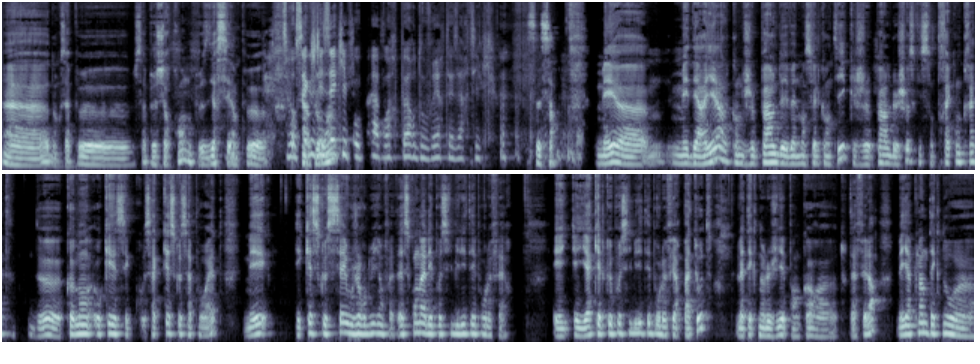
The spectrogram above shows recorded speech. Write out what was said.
Euh, donc ça peut ça peut surprendre. On peut se dire c'est un peu. C'est pour ça que je disais qu'il faut pas avoir peur d'ouvrir tes articles. c'est ça. Mais euh, mais derrière, quand je parle d'événementiel quantique, je parle de choses qui sont très concrètes. De comment, ok, c'est ça, qu'est-ce que ça pourrait être, mais et qu'est-ce que c'est aujourd'hui en fait? Est-ce qu'on a les possibilités pour le faire? Et il y a quelques possibilités pour le faire, pas toutes. La technologie est pas encore euh, tout à fait là, mais il y a plein de techno, euh,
